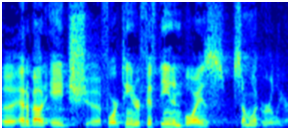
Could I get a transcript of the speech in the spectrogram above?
uh, at about age uh, 14 or 15, and boys somewhat earlier.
